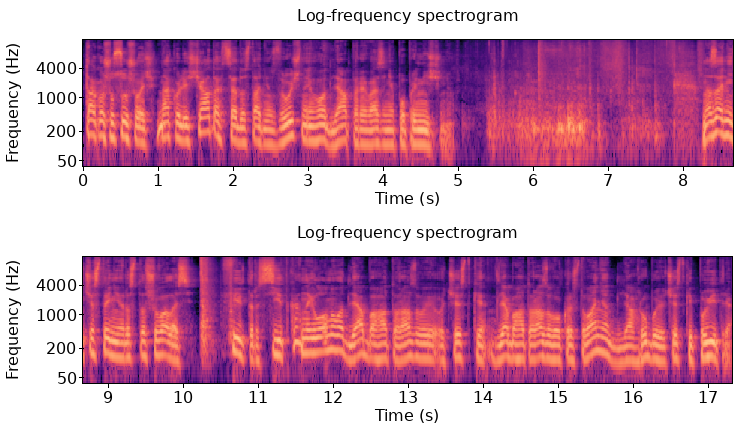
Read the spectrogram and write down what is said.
Також осушувач на коліщатах це достатньо зручно його для перевезення по приміщенню. На задній частині розташувалась фільтр сітка нейлонова для багаторазової очистки, для багаторазового користування для грубої очистки повітря.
